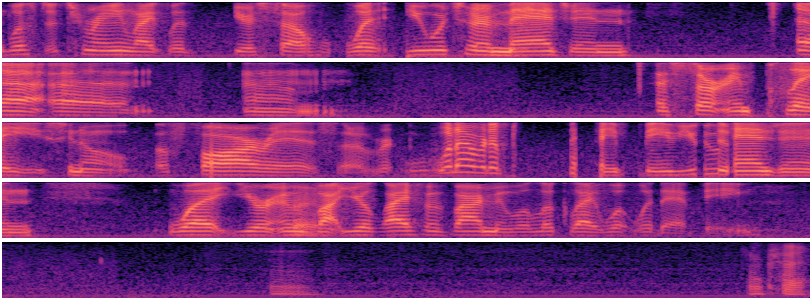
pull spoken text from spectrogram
what's the terrain like with yourself? What you were to imagine, uh, uh um, a certain place, you know, a forest, or whatever the place may be. If you imagine what your envi- right. your life environment would look like, what would that be? Hmm. Okay.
